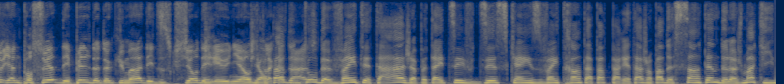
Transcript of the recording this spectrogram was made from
Il y a une poursuite, des piles de documents, des discussions, des réunions, Puis on parle d'une tour de 20 étages à peut-être 10, 15, 20, 30 apparts par étage. On parle de centaines de logements qui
